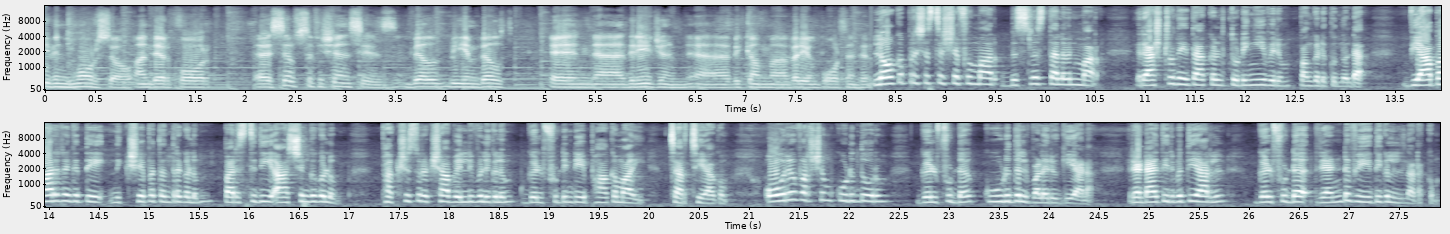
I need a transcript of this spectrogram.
even more so, and therefore, uh, self-sufficiencies uh, uh, uh. And ലോകപ്രശസ്ത ഷെഫുമാർ ബിസിനസ് തലവന്മാർ രാഷ്ട്ര നേതാക്കൾ തുടങ്ങിയവരും പങ്കെടുക്കുന്നുണ്ട്. വ്യാപാര രംഗത്തെ നിക്ഷേപ തന്ത്രങ്ങളും പരിസ്ഥിതി ആശങ്കകളും ഭക്ഷ്യസുരക്ഷാ വെല്ലുവിളികളും ഗൾഫുഡിന്റെ ഫുഡിന്റെ ഭാഗമായി ചർച്ചയാകും. ഓരോ വർഷം കൂടുന്തോറും ഗൾഫുഡ് കൂടുതൽ വളരുകയാണ്. രണ്ടായിരത്തി ഇരുപത്തിയാറിൽ ഗൾഫുഡ് ഫുഡ് രണ്ട് വേദികളിൽ നടക്കും.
